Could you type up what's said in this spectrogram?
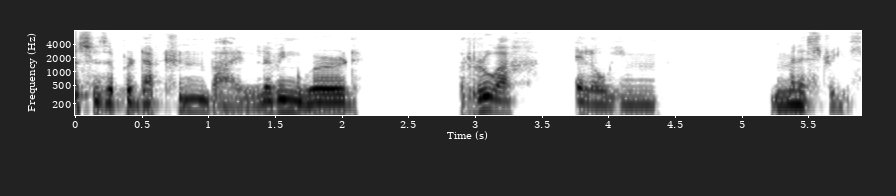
This is a production by Living Word Ruach Elohim Ministries.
